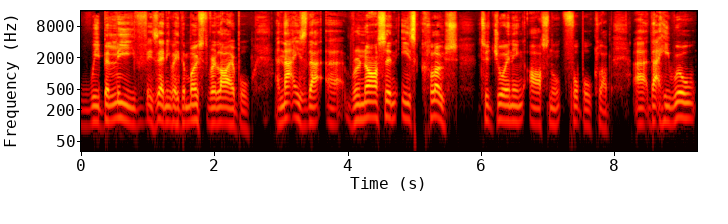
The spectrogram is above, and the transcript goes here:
we believe is anyway the most reliable, and that is that uh, Runarsson is close to joining Arsenal Football Club. Uh, that he will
